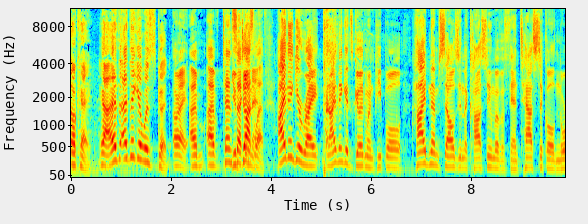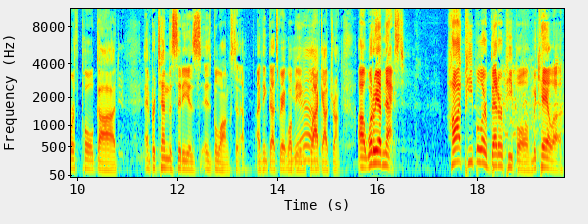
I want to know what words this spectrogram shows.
Okay. Yeah, I, I think it was good. All right. I'm, I have 10 You've seconds done it. left. I think you're right, and I think it's good when people hide themselves in the costume of a fantastical North Pole god and pretend the city is, is belongs to them. I think that's great while being Yeah. blackout drunk. Uh, what do we have next? Hot people or better people, Michaela?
